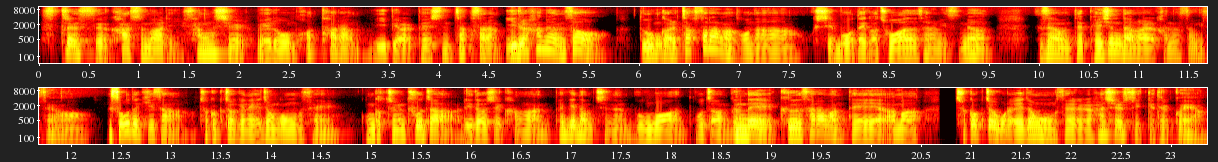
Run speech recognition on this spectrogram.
스트레스, 가슴앓이, 상실, 외로움, 허탈함, 이별, 배신, 짝사랑. 일을 하면서 누군가를 짝사랑하거나 혹시 뭐 내가 좋아하는 사람이 있으면 그 사람한테 배신당할 가능성이 있어요. 소드 기사, 적극적인 애정 공세, 공격적인 투자, 리더십 강한, 패기 넘치는, 무모한, 도전. 근데 그 사람한테 아마 적극적으로 애정 공세를 하실 수 있게 될 거예요.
